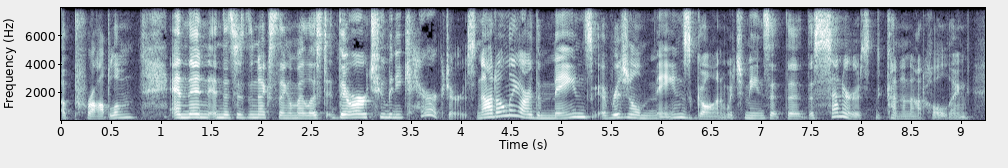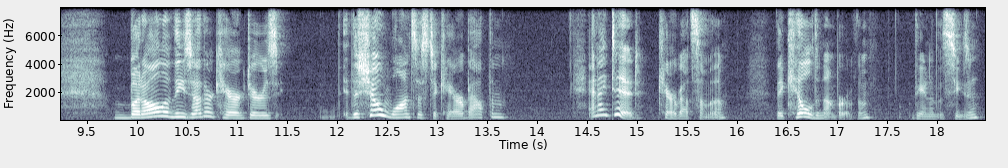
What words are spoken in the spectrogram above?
a problem. And then, and this is the next thing on my list, there are too many characters. Not only are the mains, original mains gone, which means that the, the center is kind of not holding, but all of these other characters, the show wants us to care about them. And I did care about some of them. They killed a number of them at the end of the season.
